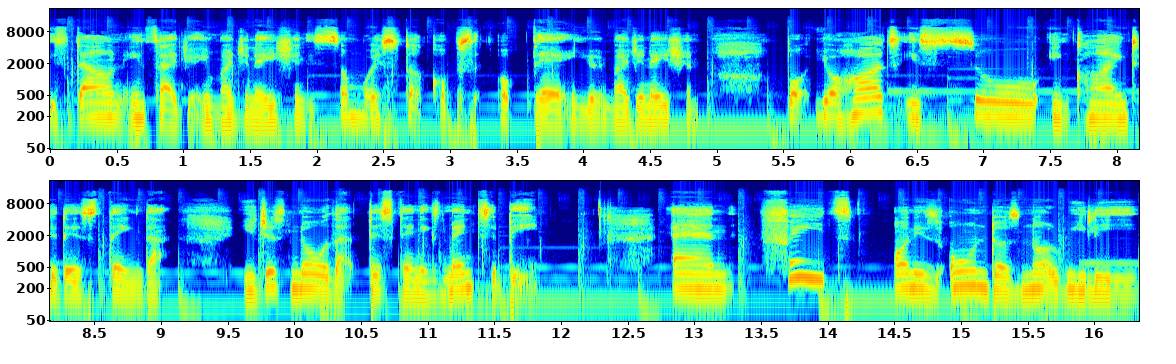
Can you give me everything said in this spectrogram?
It's down inside your imagination. It's somewhere stuck up, up there in your imagination. But your heart is so inclined to this thing that you just know that this thing is meant to be. And faith on its own does not really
